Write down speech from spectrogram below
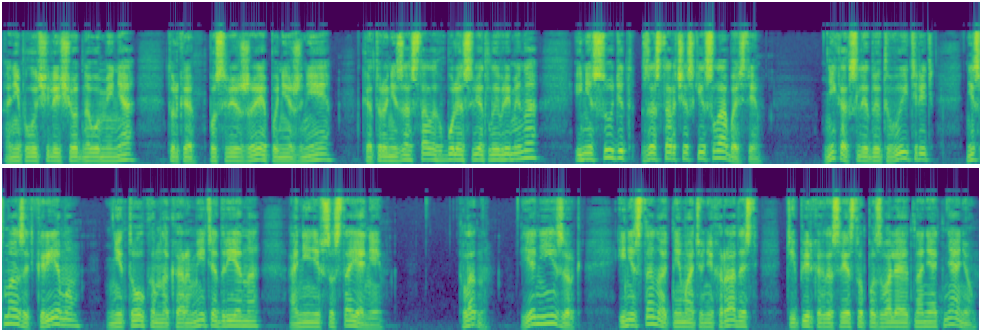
Они получили еще одного меня, только посвежее, понежнее, который не застал их в более светлые времена и не судит за старческие слабости ни как следует вытереть, ни смазать кремом, ни толком накормить Адриена они не в состоянии. Ладно, я не изверг и не стану отнимать у них радость, теперь, когда средства позволяют нанять няню.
